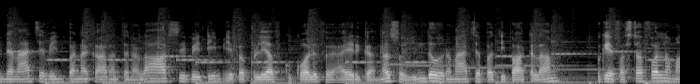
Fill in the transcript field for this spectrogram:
இந்த மேட்சை வின் பண்ண காரணத்தினால ஆர்சிபி டீம் இப்போ பிளே ஆஃப்க்கு குவாலிஃபை ஆயிருக்காங்க. ஸோ இந்த ஒரு மேட்சை பற்றி பார்க்கலாம். ஓகே ஃபர்ஸ்ட் ஆஃப் ஆல் நம்ம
